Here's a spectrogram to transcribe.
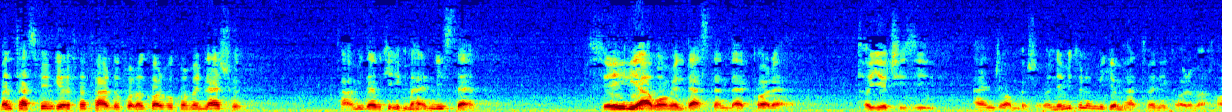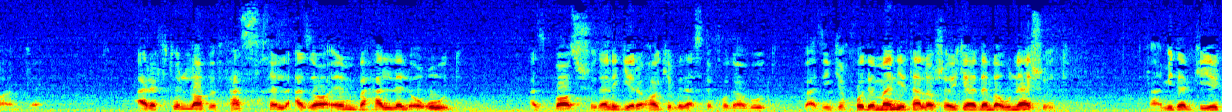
من تصمیم گرفتم فردا فلان کار بکنم ولی نشد. فهمیدم که این من نیستم. خیلی عوامل دستن در کاره تا یه چیزی انجام بشه. و نمی‌تونم بگم حتما این کار من خواهم کرد. عرفت الله به فسخ العزائم به حل العقود. از باز شدن گره ها که به دست خدا بود و از اینکه خود من یه تلاشایی کردم و اون نشد. فهمیدم که یک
